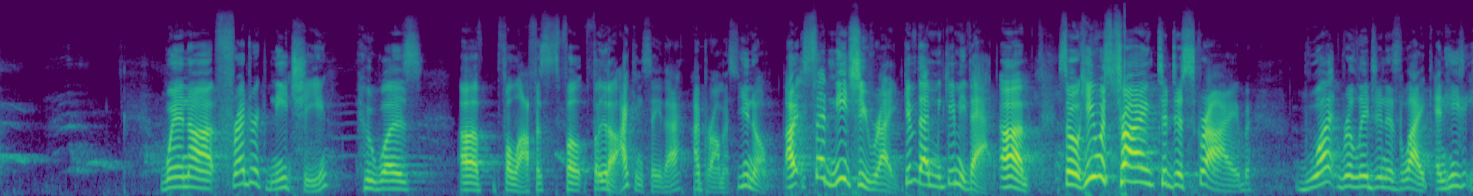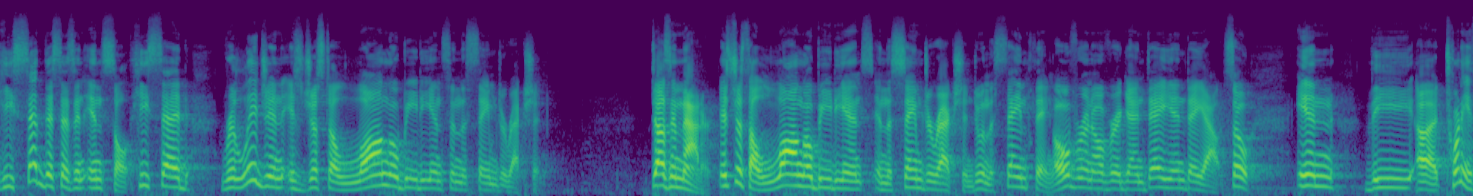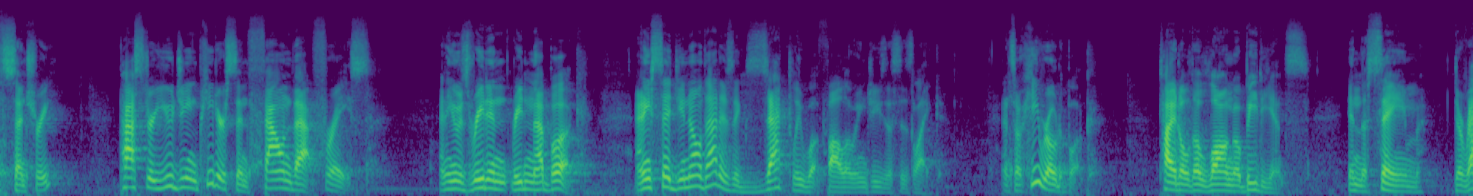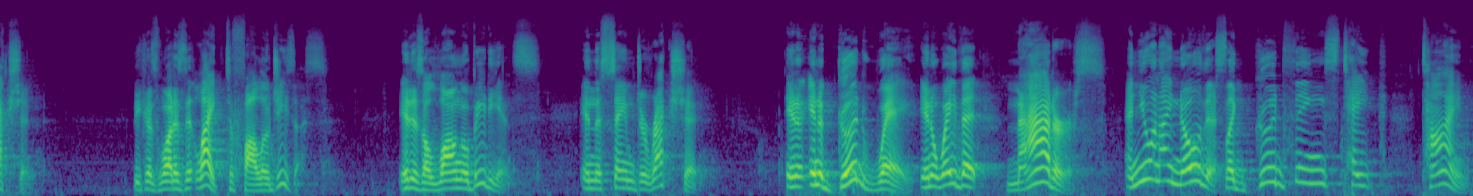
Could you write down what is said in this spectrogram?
When uh, Frederick Nietzsche, who was a philosopher. I can say that. I promise. You know, I said Nietzsche right. Give that. Give me that. Um, so he was trying to describe what religion is like, and he he said this as an insult. He said religion is just a long obedience in the same direction. Doesn't matter. It's just a long obedience in the same direction, doing the same thing over and over again, day in, day out. So in the uh, 20th century, Pastor Eugene Peterson found that phrase. And he was reading, reading that book. And he said, You know, that is exactly what following Jesus is like. And so he wrote a book titled A Long Obedience in the Same Direction. Because what is it like to follow Jesus? It is a long obedience in the same direction, in a, in a good way, in a way that matters. And you and I know this like, good things take time.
